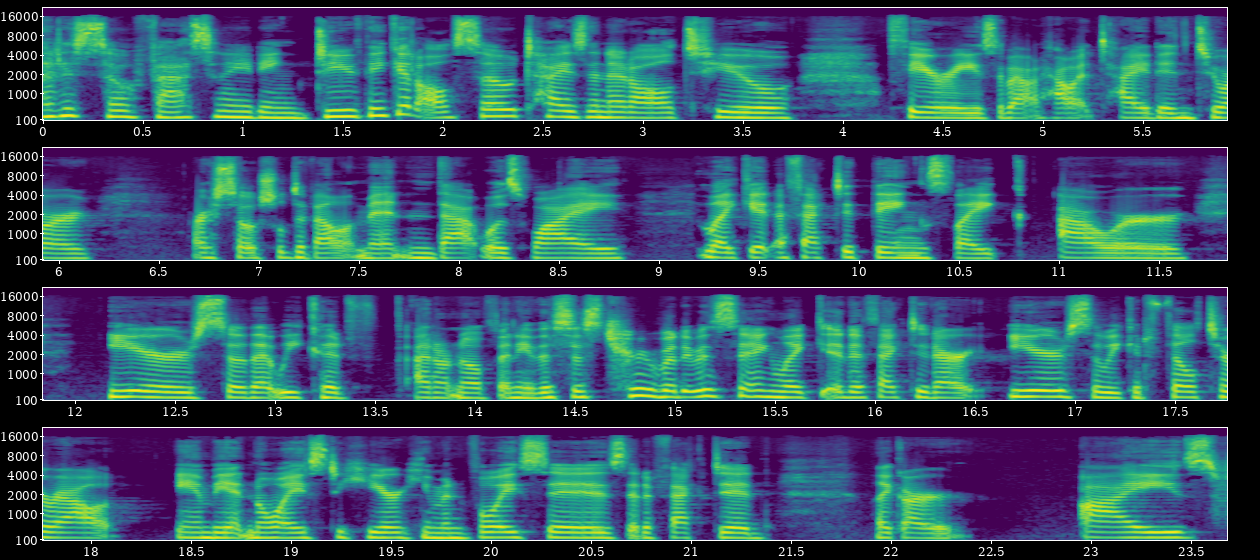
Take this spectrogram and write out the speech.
That is so fascinating. Do you think it also ties in at all to theories about how it tied into our our social development and that was why like it affected things like our ears so that we could I don't know if any of this is true, but it was saying like it affected our ears so we could filter out ambient noise to hear human voices. It affected like our eyes,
